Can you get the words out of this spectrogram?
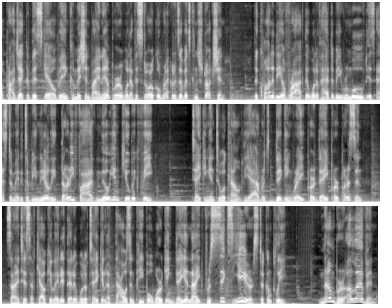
A project of this scale being commissioned by an emperor would have historical records of its construction. The quantity of rock that would have had to be removed is estimated to be nearly 35 million cubic feet. Taking into account the average digging rate per day per person, scientists have calculated that it would have taken a thousand people working day and night for six years to complete. Number 11.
